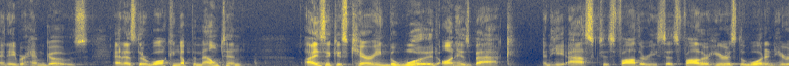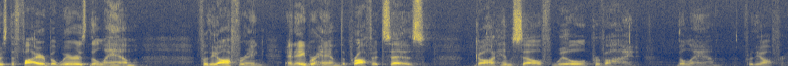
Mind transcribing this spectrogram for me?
and Abraham goes. And as they're walking up the mountain, Isaac is carrying the wood on his back. And he asks his father, he says, Father, here is the wood and here is the fire, but where is the lamb for the offering? And Abraham, the prophet, says, God Himself will provide the lamb for the offering.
